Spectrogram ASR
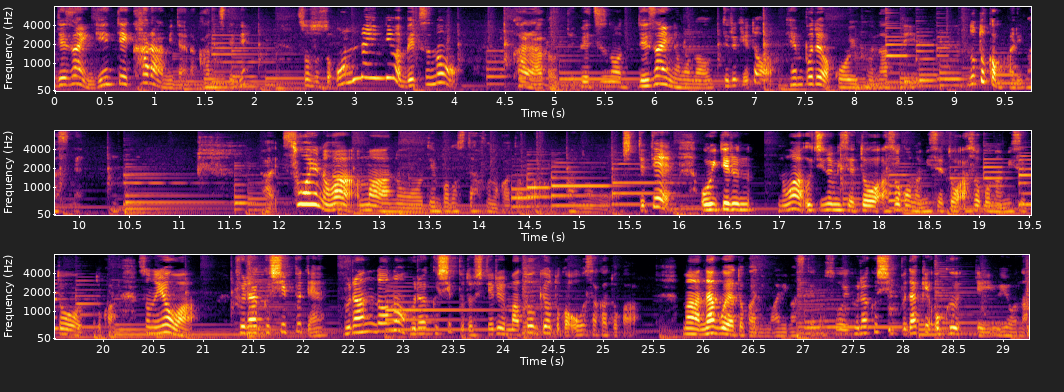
デザイン、限定カラーみたいな感じでね、そうそうそう、オンラインでは別のカラーが売って別のデザインのものは売ってるけど店舗ではこういう風なっていうのとかもありますね。そういうのは、まあ、あの店舗のスタッフの方はあの知ってて置いてるのはうちの店とあそこの店とあそこの店ととかその要はフラッグシップ店ブランドのフラッグシップとしてる、まあ、東京とか大阪とか、まあ、名古屋とかにもありますけどそういうフラッグシップだけ置くっていうような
